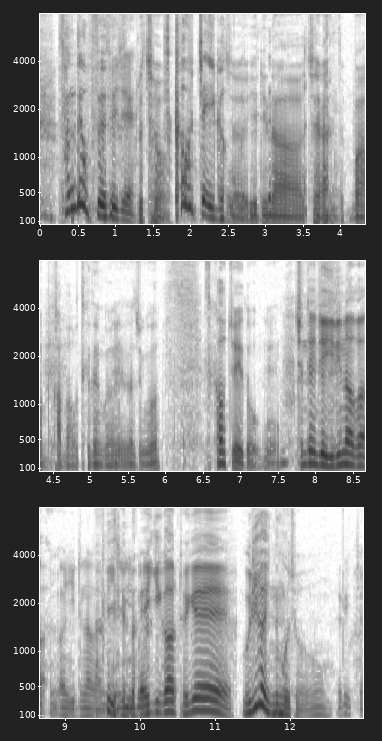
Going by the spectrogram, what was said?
상대 업소에서 이제 그렇죠. 스카우트 제의가 저 오고 이리나 쟤한테 뭐 가봐 어떻게 된 거야 그래가지고 스카우트 제의도 오고 근데 이제 이리나가 아, 이리나가 아니고 이리나. 이 매기가 되게 의리가 있는 거죠. 그리 있죠.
